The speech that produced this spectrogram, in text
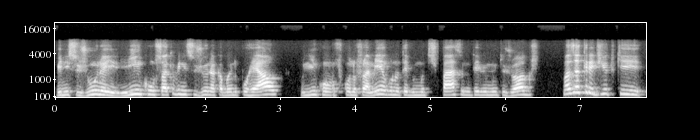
Vinícius Júnior e Lincoln. Só que o Vinícius Júnior acabou indo para o Real. O Lincoln ficou no Flamengo, não teve muito espaço, não teve muitos jogos. mas eu acredito que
